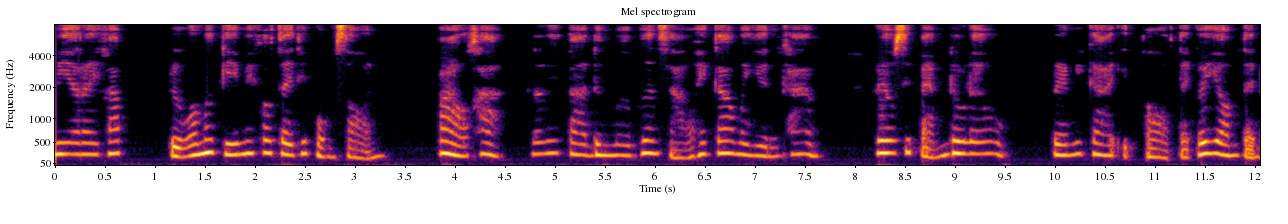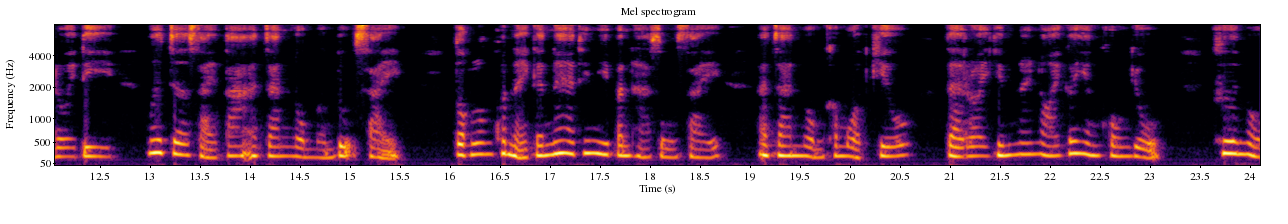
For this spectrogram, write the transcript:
มีอะไรครับ หรือว่าเมื่อกี้ไม่เข้าใจที่ผมสอน เปล่าค่ะลลิตาดึงมือเพื่อนสาวให้ก้าวมายืนข้าง เร็วสิแปมเร็วๆเรมิกาอิดออดแต่ก็ยอมแต่โดยดี เมื่อเจอสายตาอาจารย์หนุ่มเหมือนดุใส่ ตกลงคนไหนกันแน่ที่มีปัญหาสงสัย อาจารย์หนุ่มขมวดคิ้ว แต่รอยยิ้มน้อยๆ ก็ยังคงอยู่ คือหนู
